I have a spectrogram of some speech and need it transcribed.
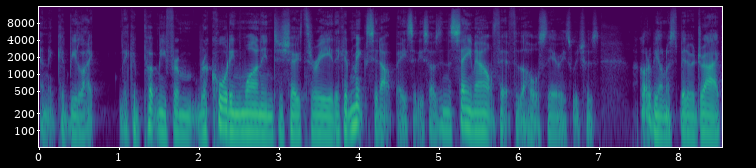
and it could be like they could put me from recording one into show three. They could mix it up basically. So I was in the same outfit for the whole series, which was, I've got to be honest, a bit of a drag.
